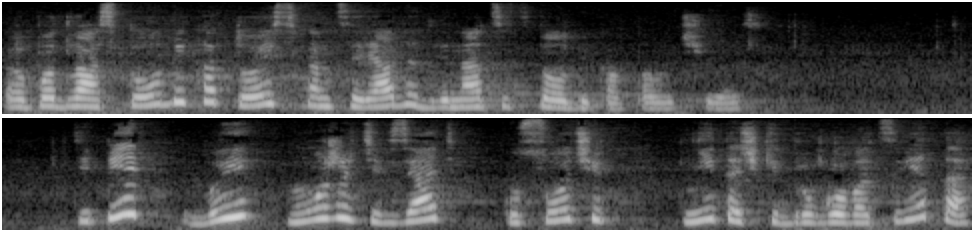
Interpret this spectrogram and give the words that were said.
э, по 2 столбика, то есть в конце ряда 12 столбиков получилось. Теперь вы можете взять кусочек ниточки другого цвета,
